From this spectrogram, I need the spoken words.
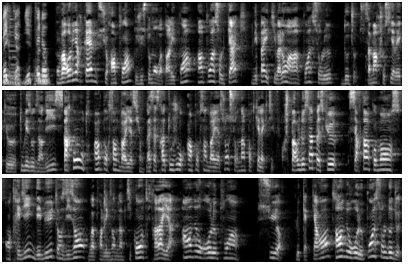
avec Xavier Fenot. On va revenir quand même sur un point, que justement on va parler de points. Un point sur le CAC n'est pas équivalent à un point sur le Dow Jones. Ça marche aussi avec euh, tous les autres indices. Par contre, 1% de variation, bah, ça sera toujours 1% de variation sur n'importe quel actif. Alors, je parle de ça parce que certains commencent en trading, débutent en se disant, on va prendre l'exemple d'un petit compte, je travaille à 1 euro le point sur le CAC 40, 1 euro le point sur le Dow Jones.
